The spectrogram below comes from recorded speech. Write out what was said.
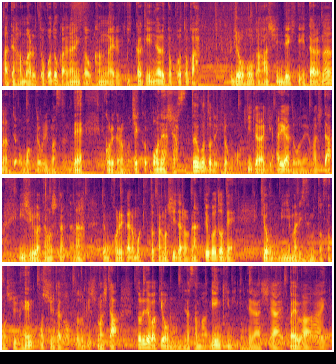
当てはまるとことか何かを考えるきっかけになるとことか、情報が発信できていたらななんて思っておりますんで、これからもチェックお願いします。ということで今日もお聴きいただきありがとうございました。移住は楽しかったな。でもこれからもきっと楽しいだろうな。ということで、今日もミニマリズムとその周辺、星歌がお届けしました。それでは今日も皆様元気にいってらっしゃい。バイバイ。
